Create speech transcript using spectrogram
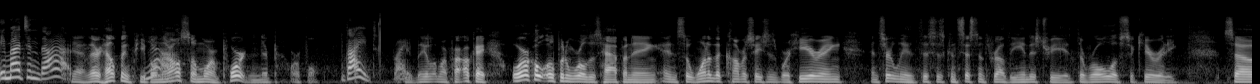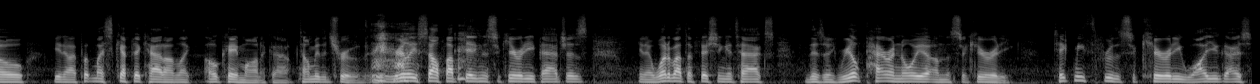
Imagine that. Yeah, they're helping people and they're also more important, they're powerful. Right, right. They get more power. Okay, Oracle Open World is happening, and so one of the conversations we're hearing, and certainly this is consistent throughout the industry, is the role of security. So, you know, I put my skeptic hat on like, okay, Monica, tell me the truth. Is it really self-updating the security patches? You know, what about the phishing attacks? There's a real paranoia on the security. Take me through the security, why you guys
